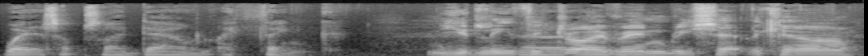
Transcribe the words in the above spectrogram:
when it's upside down, I think. You'd leave the um, driver in, reset the car.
